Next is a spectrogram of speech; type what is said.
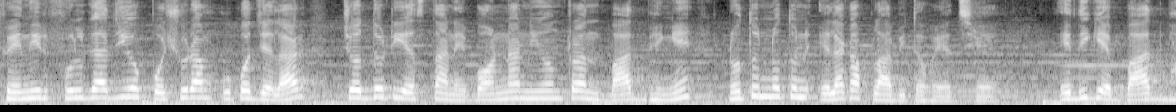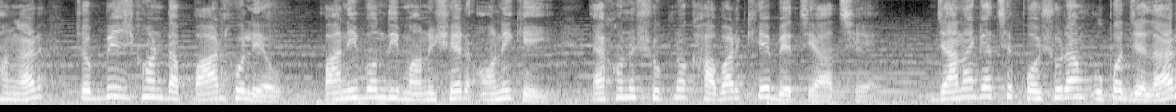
ফেনীর ফুলগাজী ও পশুরাম উপজেলার চোদ্দটি স্থানে বন্যা নিয়ন্ত্রণ বাঁধ ভেঙে নতুন নতুন এলাকা প্লাবিত হয়েছে। এদিকে বাঁধ ভাঙার চব্বিশ ঘণ্টা পার হলেও পানিবন্দী মানুষের অনেকেই এখনও শুকনো খাবার খেয়ে বেঁচে আছে। জানা গেছে পশুরাম উপজেলার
